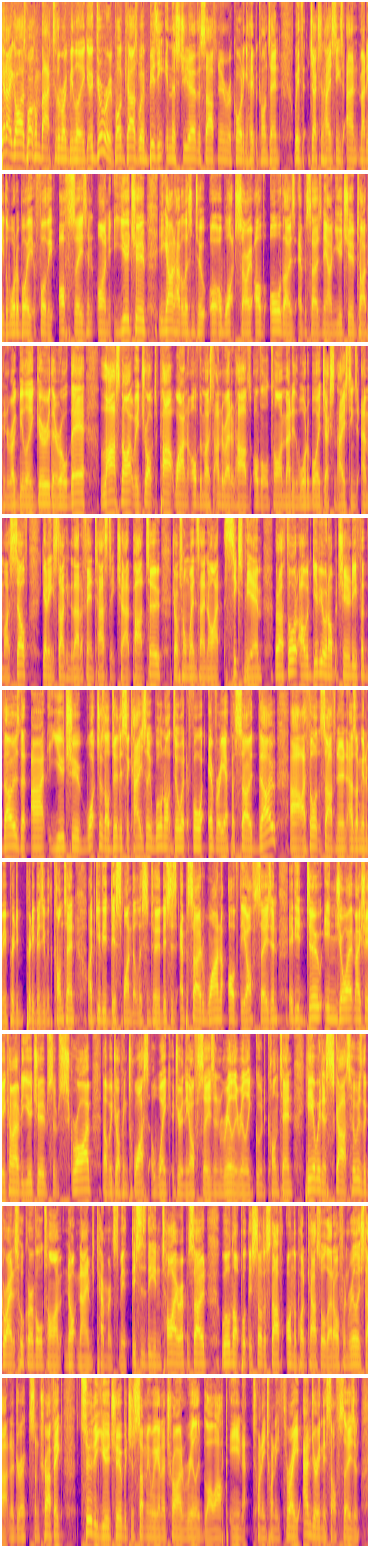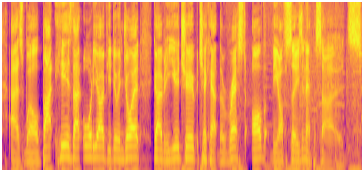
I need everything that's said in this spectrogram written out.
G'day, guys. Welcome back to the Rugby League Guru podcast. We're busy in the studio this afternoon recording a heap of content with Jackson Hastings and Matty the Waterboy for the off season on YouTube. You can go and have a listen to or watch, sorry, of all those episodes now on YouTube. Type in Rugby League Guru, they're all there. Last night we dropped part one of the most underrated halves of all time Matty the Waterboy, Jackson Hastings, and myself. Getting stuck into that, a fantastic chat. Part two drops on Wednesday night, 6 p.m. But I thought I would give you an opportunity for those that aren't YouTube watchers. I'll do this occasionally. Will not do it for every episode though. Uh, I thought this afternoon, as I'm going to be pretty pretty busy with content, I'd give you this one to listen to. This is episode one of the off season. If you do enjoy it, make sure you come over to YouTube, subscribe. They'll be dropping twice a week during the off season. Really, really good content. Here we discuss who is the greatest hooker of all time, not named Cameron Smith. This is the entire episode. We'll not put this sort of stuff on the podcast all that often. Really starting to direct some traffic to the YouTube, which is something we're going to try and really blow up in 2023 and during this off season as well. But here's that audio. If you do enjoy it, go over to YouTube, check out the rest of the off season episodes.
